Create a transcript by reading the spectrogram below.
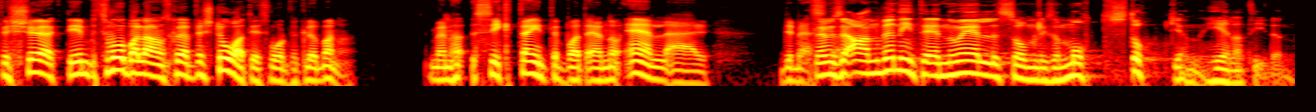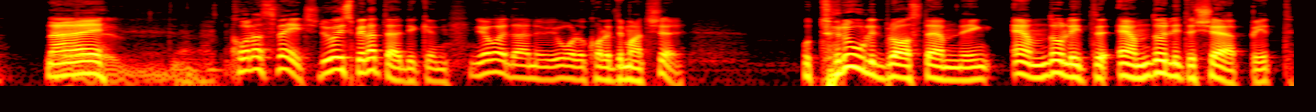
Försök. Det är en svår balans, och jag förstår att det är svårt för klubbarna. Men sikta inte på att NHL är det bästa. Nej, använd inte NHL som liksom måttstocken hela tiden. Nej. Eh, Kolla Schweiz, du har ju spelat där Dicken. Jag var ju där nu i år och kollat i matcher. Otroligt bra stämning, ändå lite, ändå lite köpigt.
